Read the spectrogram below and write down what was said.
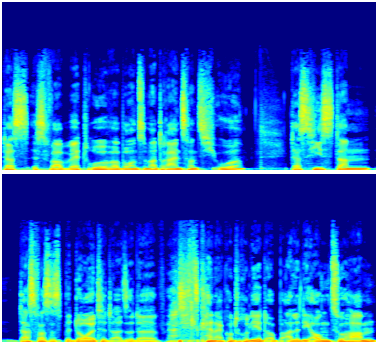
das es war Bettruhe war bei uns immer 23 Uhr. Das hieß dann das, was es bedeutet. Also da hat jetzt keiner kontrolliert, ob alle die Augen zu haben.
